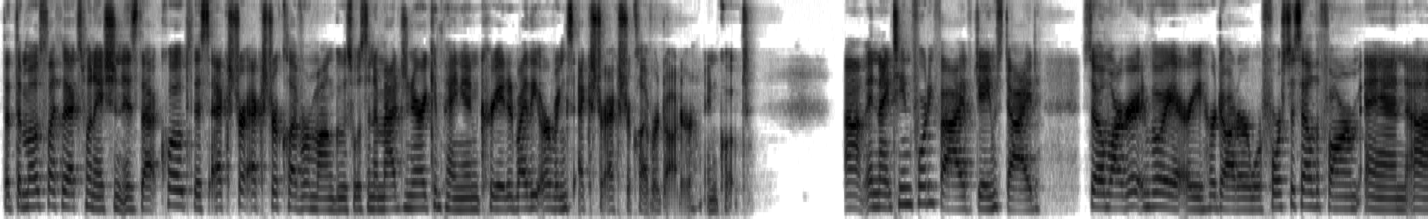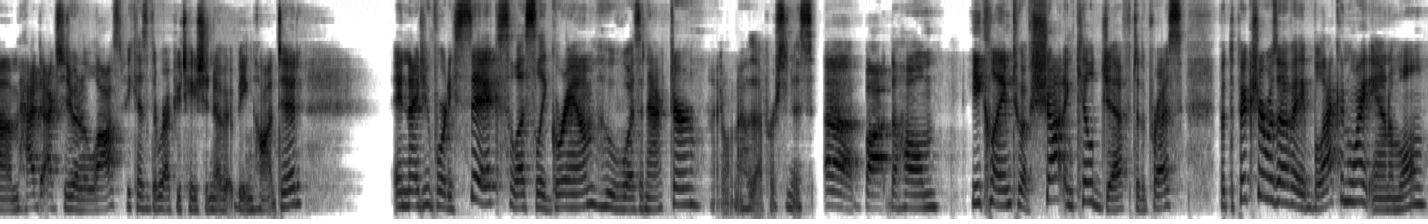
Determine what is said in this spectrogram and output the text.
that the most likely explanation is that, quote, this extra, extra clever mongoose was an imaginary companion created by the Irving's extra, extra clever daughter, end quote. Um, in 1945, James died. So Margaret and Voirrey, her daughter, were forced to sell the farm and um, had to actually do it at a loss because of the reputation of it being haunted. In 1946, Leslie Graham, who was an actor, I don't know who that person is, uh, bought the home. He claimed to have shot and killed Jeff to the press, but the picture was of a black and white animal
